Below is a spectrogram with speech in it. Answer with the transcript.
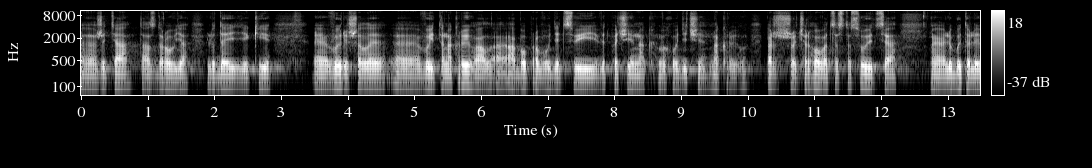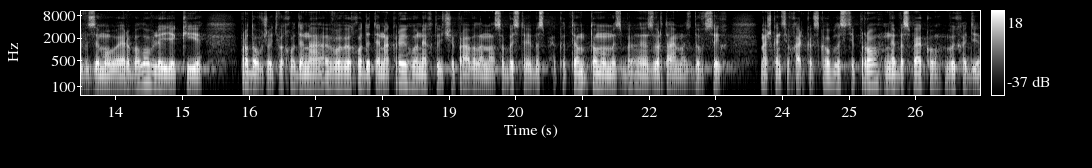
е, життя та здоров'я людей, які е, вирішили е, вийти на кригу або проводять свій відпочинок, виходячи на кригу. Першочергово це стосується е, любителів зимової риболовлі, які продовжують виходити на, виходити на кригу, нехтуючи правилами особистої безпеки. Тому ми е, звертаємось до всіх мешканців Харківської області про небезпеку виході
